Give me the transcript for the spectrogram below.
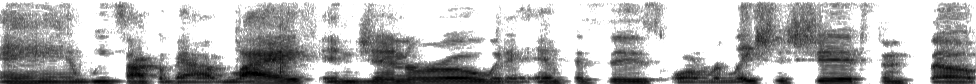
and we talk about life in general with an emphasis on relationships. And so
